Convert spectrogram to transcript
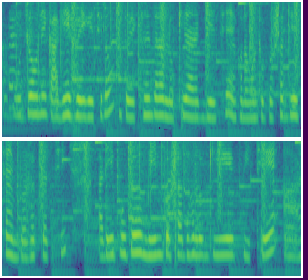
তো পুজো অনেক আগেই হয়ে গেছিল তো এখানে তারা লক্ষ্মীর আরেক দিয়েছে এখন আমাকে প্রসাদ দিয়েছে আমি প্রসাদ পাচ্ছি। আর এই পুজোর মেন প্রসাদ হলো গিয়ে পিঠে আর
